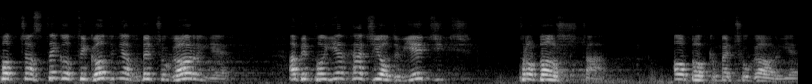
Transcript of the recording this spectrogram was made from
podczas tego tygodnia w Meczugorje, aby pojechać i odwiedzić proboszcza obok Meczugorje,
